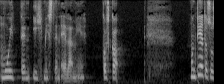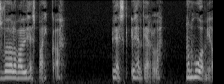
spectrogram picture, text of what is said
muiden ihmisten elämiin, koska mun tietoisuus voi olla vain yhdessä paikkaa, yhdessä, yhdellä kerralla. Mun huomio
